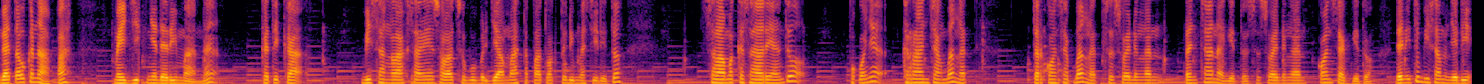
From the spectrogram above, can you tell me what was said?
nggak tahu kenapa magicnya dari mana ketika bisa ngelaksanain sholat subuh berjamaah tepat waktu di masjid itu selama keseharian itu pokoknya kerancang banget terkonsep banget sesuai dengan rencana gitu sesuai dengan konsep gitu. Dan itu bisa menjadi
